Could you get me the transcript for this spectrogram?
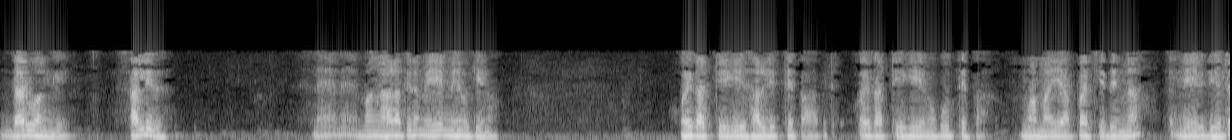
දරුවන්ගේ. සල්ලිද? නෑ නෑ. මං අහලා තියෙන මේ මෙහෙම කියනවා. ඔය කට්ටියගේ සල්ලිත් එපා අපිට. ඔය කට්ටියගේ මොකුත් එපා. මමයි අපච්චි දෙන්න. මේ විදිහට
